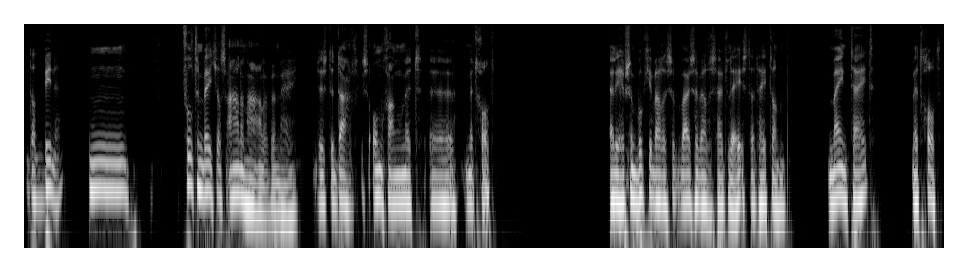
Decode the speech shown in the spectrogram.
dat binnen? Mm, voelt een beetje als ademhalen bij mij. Dus de dagelijkse omgang met, eh, met God. Ellie heeft een boekje wel eens, waar ze wel eens uit leest. Dat heet dan Mijn tijd met God.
